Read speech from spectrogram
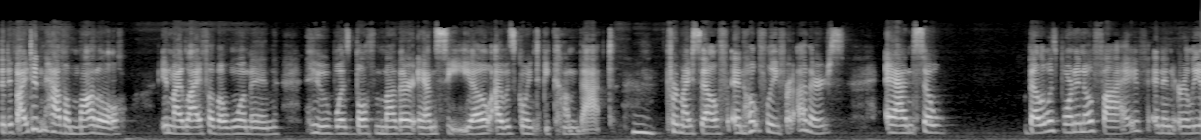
That if I didn't have a model in my life of a woman who was both mother and CEO, I was going to become that hmm. for myself and hopefully for others. And so Bella was born in 05 and in early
